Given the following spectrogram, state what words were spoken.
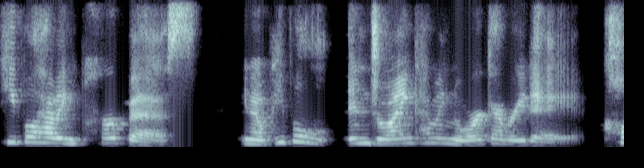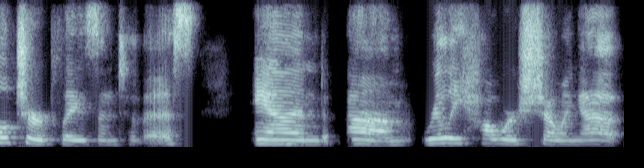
people having purpose, you know, people enjoying coming to work every day. Culture plays into this and um, really how we're showing up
